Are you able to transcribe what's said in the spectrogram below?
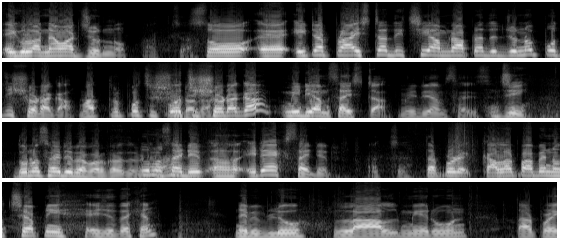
এগুলা নেওয়ার জন্য। আচ্ছা। সো এটার প্রাইসটা দিচ্ছি আমরা আপনাদের জন্য পঁচিশশো টাকা। মাত্র পঁচিশশো পঁচিশশো টাকা মিডিয়াম সাইজটা মিডিয়াম সাইজ জি। দোনো সাইডে ব্যবহার করা যাবে দুটো না? সাইডে এটা এক সাইডের আচ্ছা। তারপরে কালার পাবেন হচ্ছে আপনি এই যে দেখেন নেভি ব্লু লাল মেরুন তারপরে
